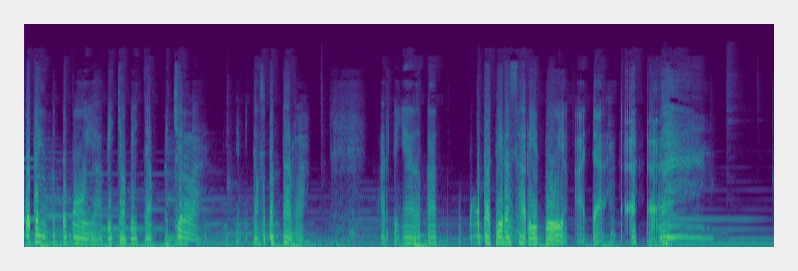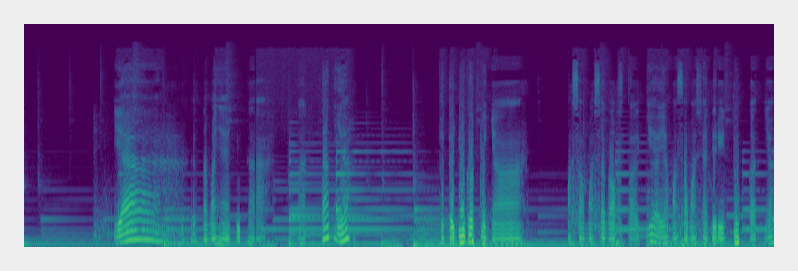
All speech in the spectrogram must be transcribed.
gue pengen ketemu ya bincang-bincang kecil lah bincang-bincang sebentar lah artinya kan mengobati rasa rindu yang ada ya namanya juga mantan ya kita juga punya masa-masa nostalgia ya masa-masa yang dirindukan ya.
